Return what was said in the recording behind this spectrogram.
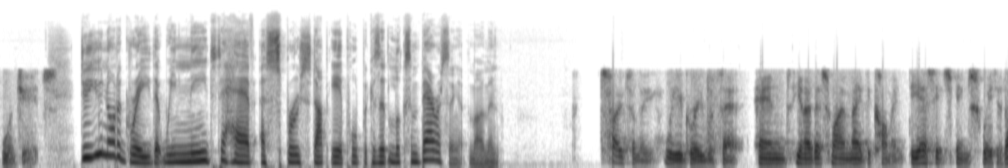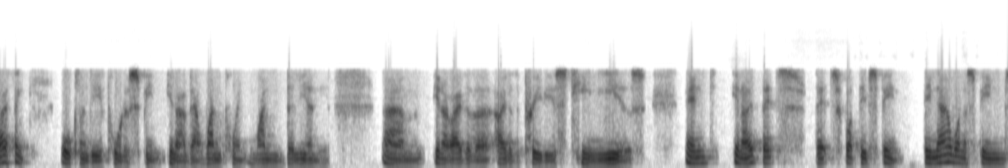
for jets. Do you not agree that we need to have a spruced up airport because it looks embarrassing at the moment? Totally, we agree with that. And, you know, that's why I made the comment. The asset's been sweated. I think Auckland Airport has spent, you know, about 1.1 billion, um, you know, over the over the previous 10 years. And, you know, that's that's what they've spent. They now want to spend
